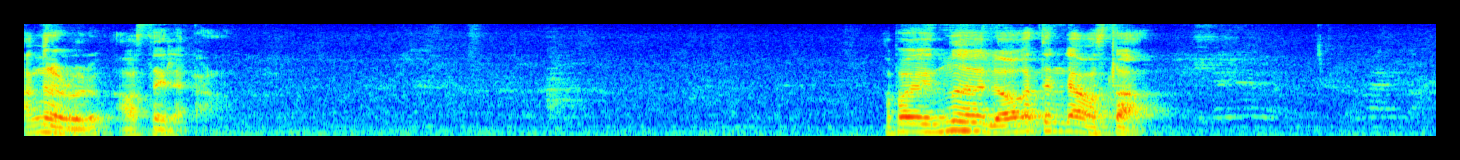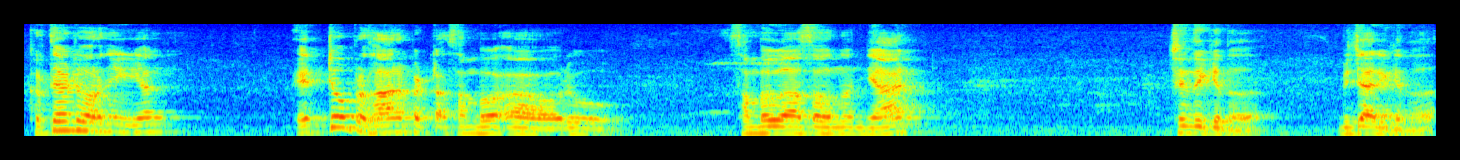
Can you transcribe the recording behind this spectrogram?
അങ്ങനെയുള്ളൊരു അവസ്ഥയിലേക്കാണ്. അപ്പോൾ ഇന്ന് ലോകത്തിന്റെ അവസ്ഥ. കൃത്യമായിട്ട് പറഞ്ഞു കഴിഞ്ഞാൽ ഏറ്റവും പ്രധാനപ്പെട്ട സംഭവ ഒരു സംഭവവികാസമെന്ന് ഞാൻ ചിന്തിക്കുന്നത് വിചാരിക്കുന്നത്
